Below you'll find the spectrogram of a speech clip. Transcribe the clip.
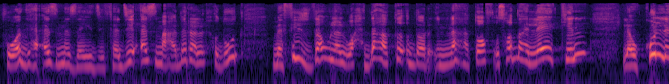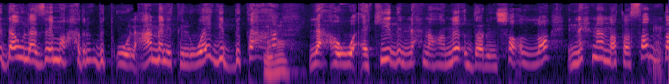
في وجه أزمة زي دي. فدي أزمة عابرة للحدود. ما فيش دولة لوحدها تقدر إنها تقف قصادها لكن لو كل دولة زي ما حضرتك بتقول عملت الواجب بتاعها لا هو أكيد إن إحنا هنقدر إن شاء الله إن إحنا نتصدى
